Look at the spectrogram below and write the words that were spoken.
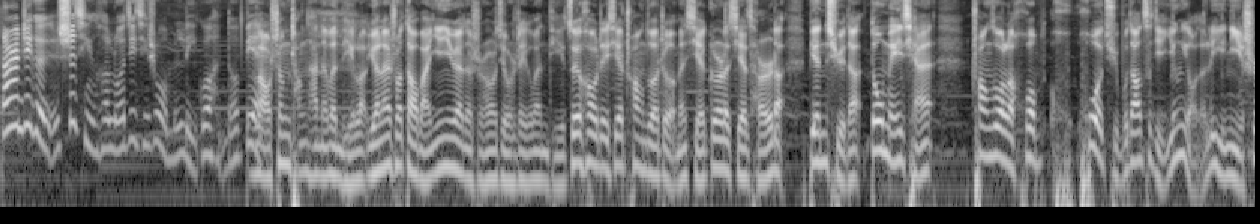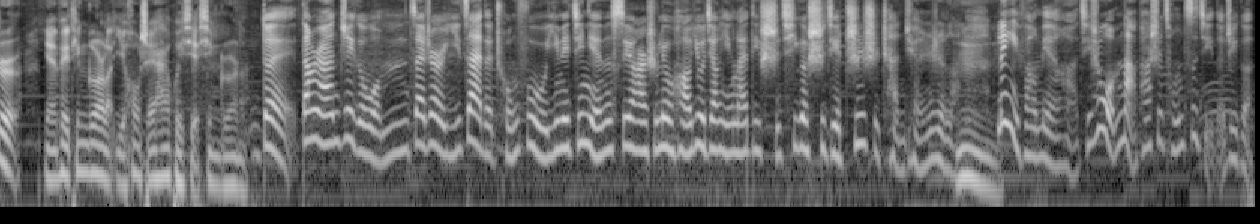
当然，这个事情和逻辑其实我们理过很多遍。老生常谈的问题了。原来说盗版音乐的时候就是这个问题，最后这些创作者们写歌的、写词儿的、编曲的都没钱，创作了获获取不到自己应有的利益。你是免费听歌了，以后谁还会写新歌呢？对，当然这个我们在这儿一再的重复，因为今年的四月二十六号又将迎来第十七个世界知识产权日了。嗯，另一方面哈、其实我们哪怕是从自己的这个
